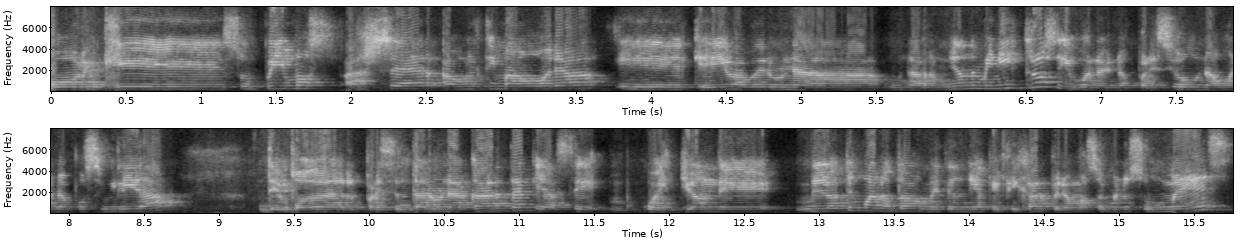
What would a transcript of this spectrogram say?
porque supimos ayer a última hora que iba a haber una, una, reunión de ministros y bueno, y nos pareció una buena posibilidad de poder presentar una carta que hace cuestión de, lo tengo anotado, me tendría que fijar, pero más o menos un mes,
